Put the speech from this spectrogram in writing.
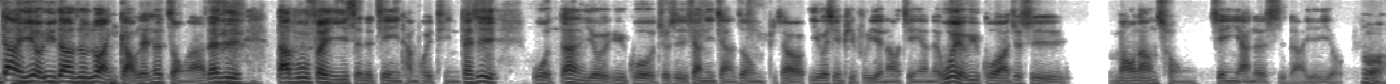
当然也有遇到是乱搞的那种啊，但是大部分医生的建议他们会听。但是我当然有遇过，就是像你讲这种比较异位性皮肤炎，然后建议的，我有遇过啊，就是。毛囊虫建议安乐死的也有哇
